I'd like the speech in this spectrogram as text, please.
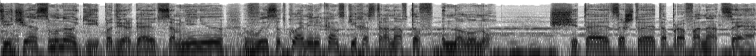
Сейчас многие подвергают сомнению высадку американских астронавтов на Луну. Считается, что это профанация,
